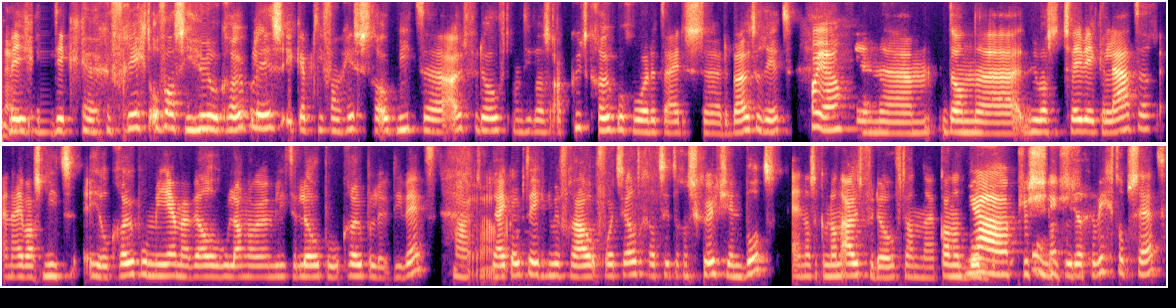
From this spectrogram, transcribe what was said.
Nee. een beetje dik eh, gewricht. Of als hij heel kreupel is. Ik heb die van gisteren ook niet eh, uitverdoofd, want die was acuut kreupel geworden tijdens eh, de buitenrit. Oh ja, En ehm, dan, nu was het twee weken later en hij was niet heel kreupel meer, maar wel hoe langer we hem lieten lopen, hoe kreupeler die werd. nou Toen ja. zei ik ook tegen die mevrouw, voor hetzelfde geld zit er een scheurtje in het bot. En als ik hem dan uitverdoof, dan kan het bot Ja, omdat hij precies. er gewicht op zet.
